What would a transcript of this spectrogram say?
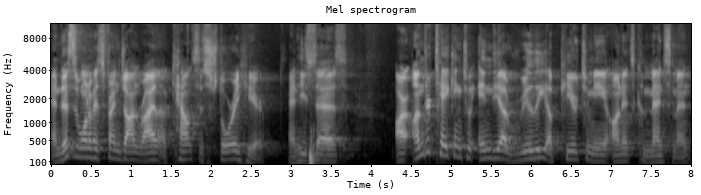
And this is one of his friend John Ryland accounts his story here. And he says, Our undertaking to India really appeared to me on its commencement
